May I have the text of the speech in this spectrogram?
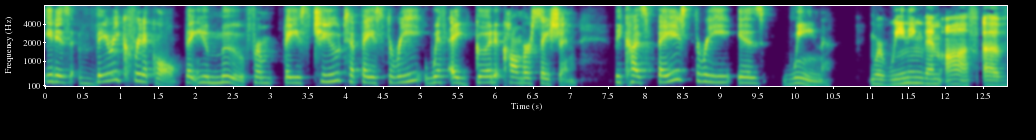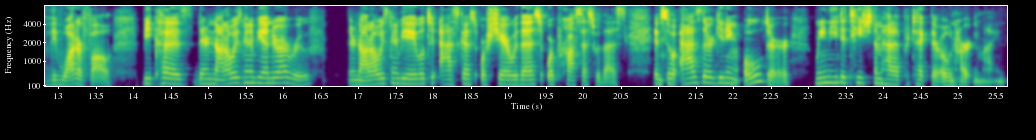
it is very critical that you move from phase two to phase three with a good conversation because phase three is wean. We're weaning them off of the waterfall because they're not always going to be under our roof. They're not always going to be able to ask us or share with us or process with us. And so, as they're getting older, we need to teach them how to protect their own heart and mind.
